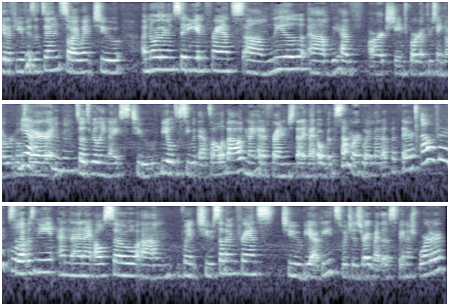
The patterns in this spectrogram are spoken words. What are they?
get a few visits in. So I went to a northern city in France, um, Lille. Um, we have our exchange program through St. Norbert goes Yeah, there, and mhm. so it's really nice to be able to see what that's all about. And I had a friend that I met over the summer who I met up with there. Oh, very cool. So that was neat. And then I also um, went to southern France to Biarritz, which is right by the Spanish border,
